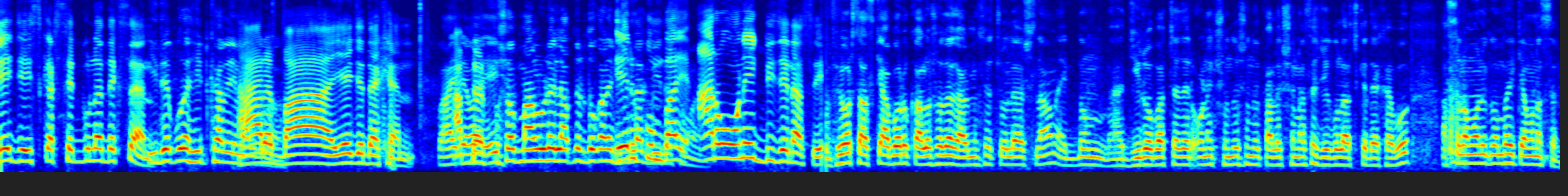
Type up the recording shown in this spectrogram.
এই যে স্কার্ট সেটগুলা দেখছেন? ঈদে পুরো হিট খাবে এই আরে। ভাই এই যে দেখেন। ভাই ভাই, এইসব মাল উঠাইলে আপনার দোকানে এরকম ভাই আরও অনেক ডিজাইন আছে। ভিউয়ার্স আজকে আবারও কালো সাদা গার্মেন্টসে চলে আসলাম। একদম জিরো বাচ্চাদের অনেক সুন্দর সুন্দর কালেকশন আছে যেগুলো আজকে দেখাবো। আসসালামু আলাইকুম ভাই কেমন আছেন?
